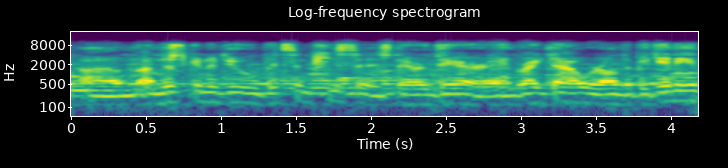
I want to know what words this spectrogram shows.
Um, I'm just going to do bits and pieces there and there. And right now we're on the beginning.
